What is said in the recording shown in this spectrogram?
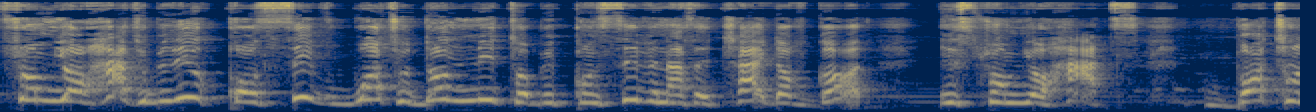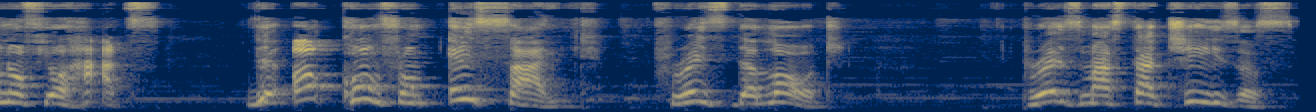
from your heart. You begin to conceive what you don't need to be conceiving as a child of God. Is from your heart, bottom of your heart. They all come from inside. Praise the Lord. Praise Master Jesus.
